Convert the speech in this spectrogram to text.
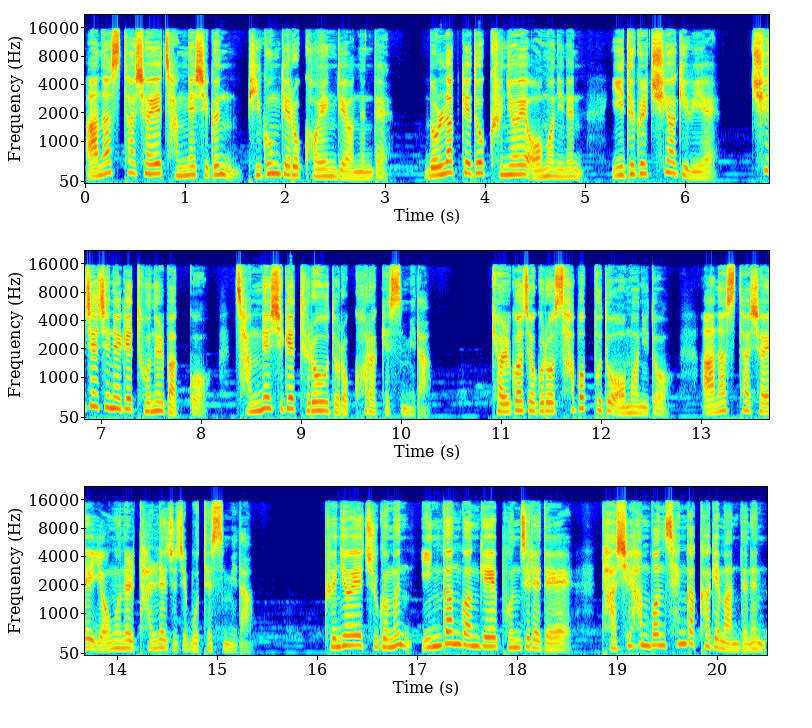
아나스타샤의 장례식은 비공개로 거행되었는데 놀랍게도 그녀의 어머니는 이득을 취하기 위해 취재진에게 돈을 받고 장례식에 들어오도록 허락했습니다. 결과적으로 사법부도 어머니도 아나스타샤의 영혼을 달래주지 못했습니다. 그녀의 죽음은 인간관계의 본질에 대해 다시 한번 생각하게 만드는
